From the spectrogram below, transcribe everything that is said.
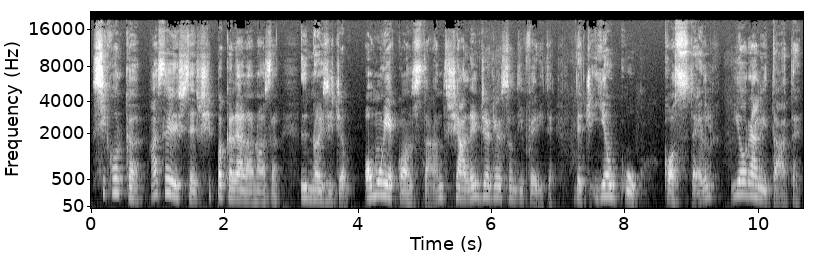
sigur că asta este și păcăleala noastră. Noi zicem, omul e constant și alegerile sunt diferite. Deci eu cu Costel e o realitate.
